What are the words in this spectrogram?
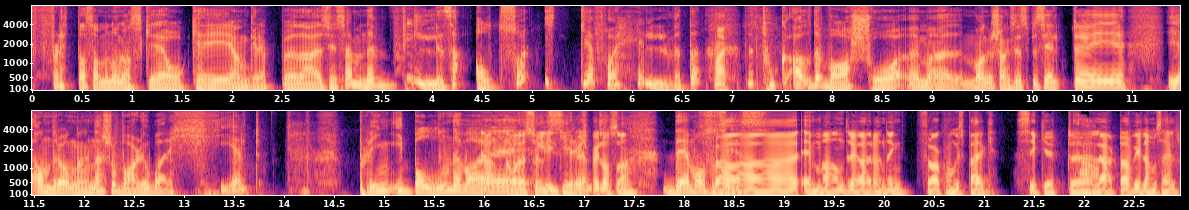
fletta sammen noen ganske ok angrep eh, der, syns jeg, men det ville seg altså ikke, for helvete! Det, tok, det var så eh, mange sjanser, spesielt eh, i, i andre omgang der, så var det jo bare helt pling i bollen. Det var, Ja, det var jo solid keeperspill også, Det må også fra sies. Emma Andrea Rønning fra Kongsberg. Sikkert eh, Ja. lært av William selv.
